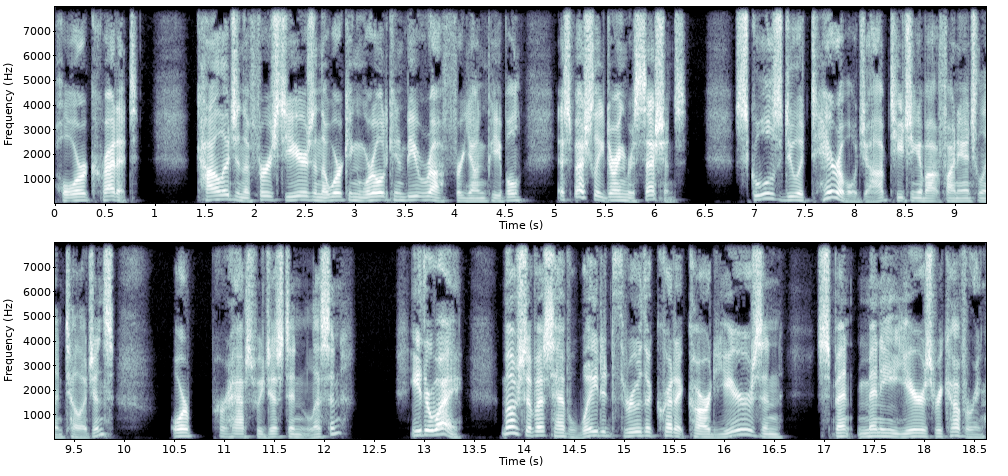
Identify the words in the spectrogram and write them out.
Poor credit. College and the first years in the working world can be rough for young people, especially during recessions. Schools do a terrible job teaching about financial intelligence Or perhaps we just didn't listen? Either way, most of us have waded through the credit card years and spent many years recovering.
